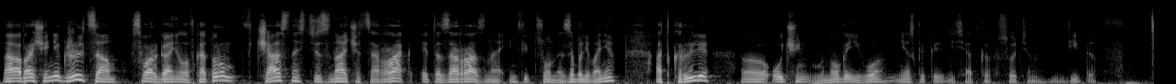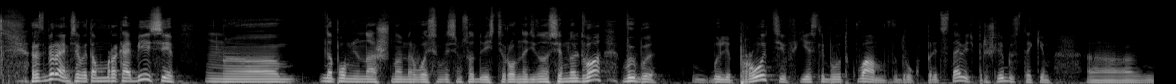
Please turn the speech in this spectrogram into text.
а, обращение к жильцам сварганило, в котором, в частности, значится рак – это заразное инфекционное заболевание. Открыли э, очень много его, несколько десятков, сотен видов. Разбираемся в этом мракобесии. М, э, Напомню, наш номер 8 800 200 ровно 9702. Вы бы были против, если бы вот к вам вдруг представить, пришли бы с таким э,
